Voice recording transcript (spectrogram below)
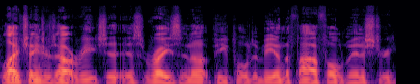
Life Changers Outreach is raising up people to be in the fivefold ministry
